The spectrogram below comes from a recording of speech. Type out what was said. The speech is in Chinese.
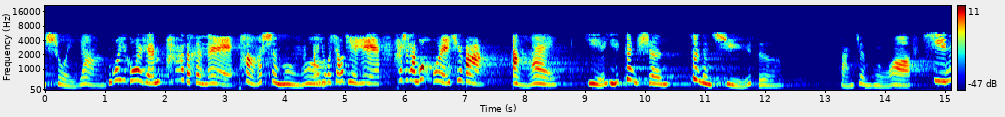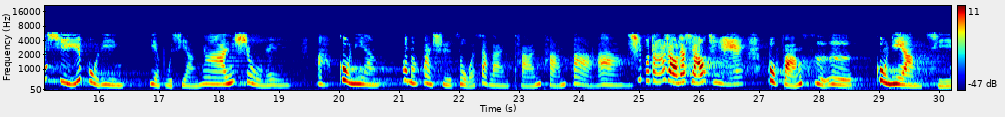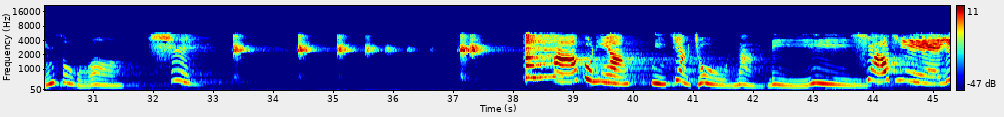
睡呀！我一个人怕得很呢。怕什么？哎呦，小姐姐，还是让我回去吧。哎，夜已更深，怎能去得？反正我心绪不宁，也不想安睡。啊，姑娘，我们还是坐下来谈谈吧。岂不打扰了小姐？不妨事。姑娘，请坐。是。啊，姑娘，你家住哪里？小姐耶。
